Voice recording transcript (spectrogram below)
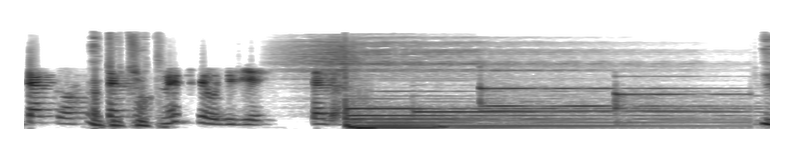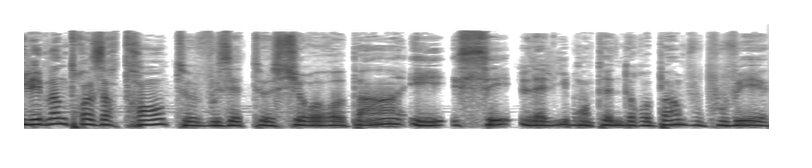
D'accord. À tout de D'accord. suite. Merci, Olivier. Il est 23h30, vous êtes sur Europe 1 et c'est la libre antenne d'Europe 1. Vous pouvez,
